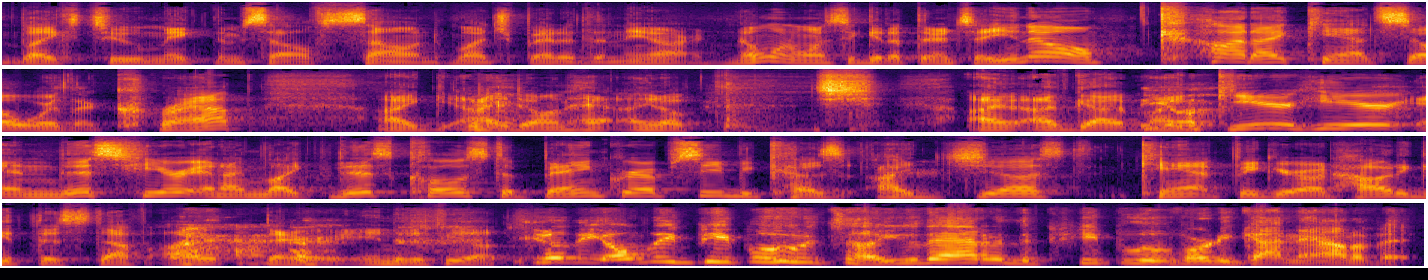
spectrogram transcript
likes to make themselves sound much better than they are. No one wants to get up there and say, you know, God, I can't sell worth a crap. I, I don't have, you know, I, I've got my gear here and this here, and I'm like this close to bankruptcy because I just can't figure out how to get this stuff out there into the field. you know the only people who tell you that are the people who've already gotten out of it.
